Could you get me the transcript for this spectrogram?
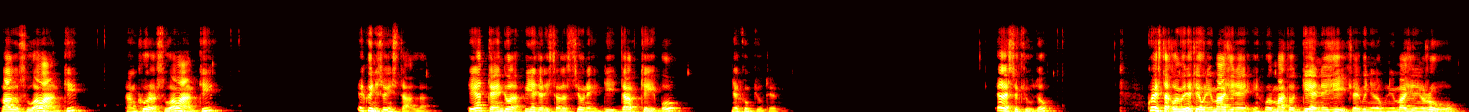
vado su avanti, ancora su avanti e quindi su installa e attendo la fine dell'installazione di Darktable nel computer. E adesso chiudo questa, come vedete, è un'immagine in formato DNG, cioè quindi un'immagine in RAW.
